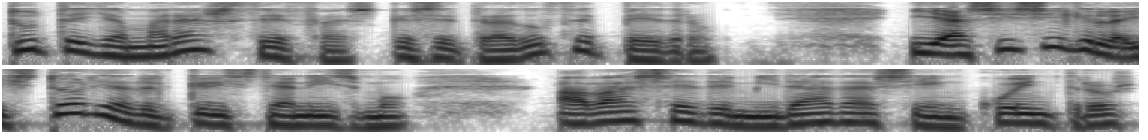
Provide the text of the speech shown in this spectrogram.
tú te llamarás Cefas, que se traduce Pedro. Y así sigue la historia del cristianismo, a base de miradas y encuentros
